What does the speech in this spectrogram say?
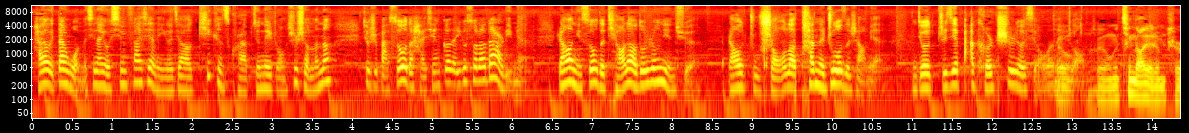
还有，但是我们现在又新发现了一个叫 Kicken Scrap，就那种是什么呢？就是把所有的海鲜搁在一个塑料袋儿里面，然后你所有的调料都扔进去，然后煮熟了摊在桌子上面，你就直接扒壳吃就行了那种。对，我们青岛也这么吃。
